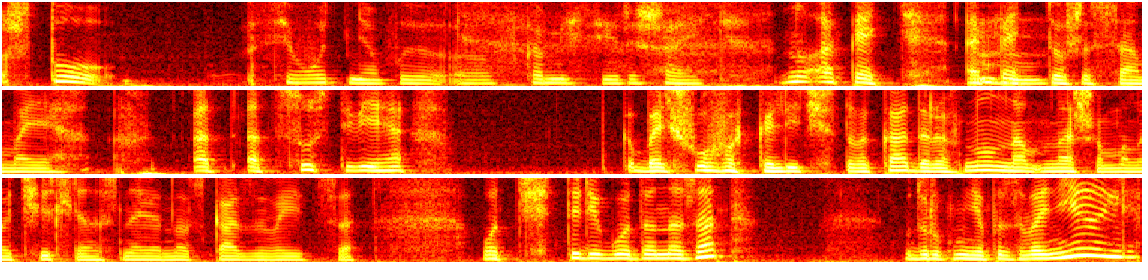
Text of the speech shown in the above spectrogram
что сегодня вы э, в комиссии решаете? Ну, опять, опять угу. то же самое. От, отсутствие большого количества кадров, ну, нам, наша малочисленность, наверное, сказывается. Вот четыре года назад вдруг мне позвонили,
